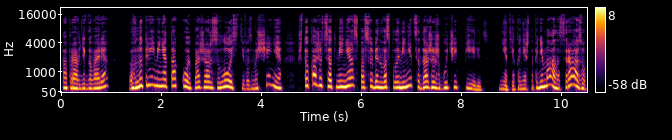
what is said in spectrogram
По правде говоря, внутри меня такой пожар злости и возмущения, что, кажется, от меня способен воспламениться даже жгучий перец. Нет, я, конечно, понимала сразу,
